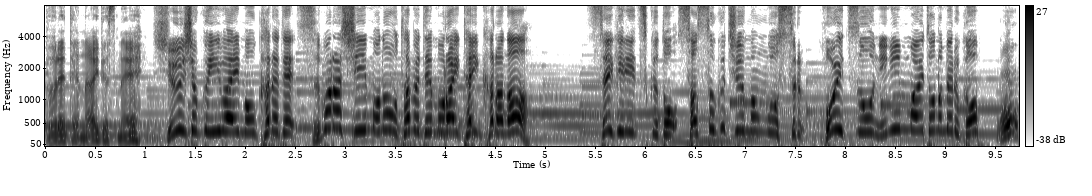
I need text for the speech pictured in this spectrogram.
ブレてないですね。就職祝いも兼ねて素晴らしいものを食べてもらいたいからな席に着くと早速注文をする。こいつを2人前頼めるか？お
